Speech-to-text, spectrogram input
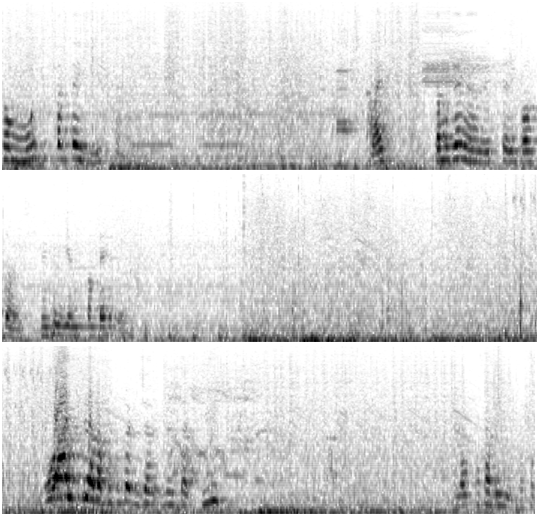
sou muito estrategista. Mas estamos ganhando, isso que é importante. eles estão perdendo. Uai, filha da puta, tá- já, já está aqui. Não pra saber se essa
